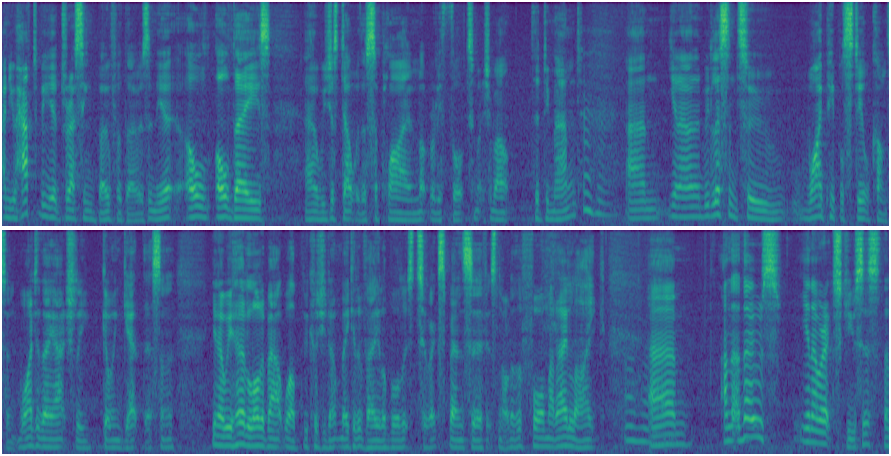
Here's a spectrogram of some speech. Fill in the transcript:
And you have to be addressing both of those. In the uh, old old days, uh, we just dealt with the supply and not really thought too much about the demand. And you know, and we listened to why people steal content. Why do they actually go and get this? And you know, we heard a lot about well, because you don't make it available, it's too expensive, it's not of the format I like. Um, and, and those, you know, are excuses. They're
